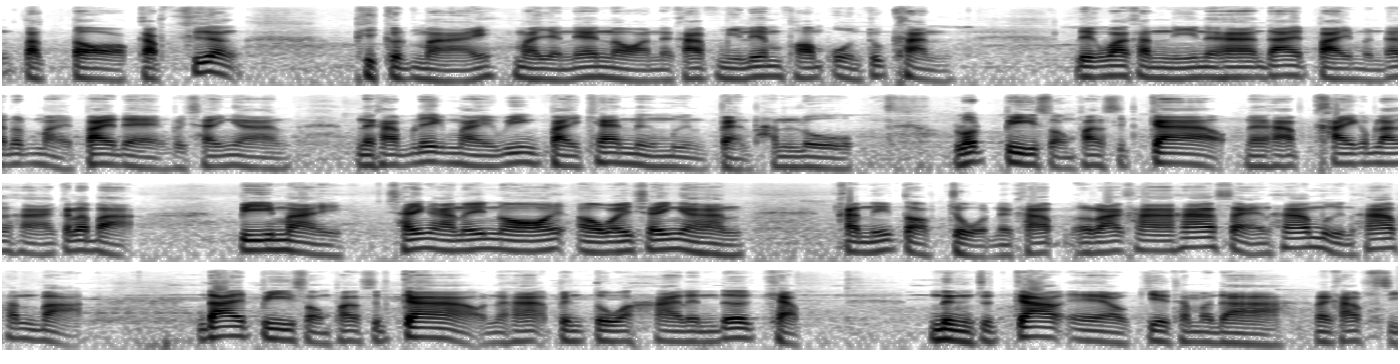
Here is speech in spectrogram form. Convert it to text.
ำตัดต่อกับเครื่องผิดกฎหมายมาอย่างแน่นอนนะครับ มีเล่มพร้อมโอนทุกคัน เรียกว่าคันนี้นะฮะได้ไปเหมือนได้รถใหม่ป้ายแดงไปใช้งานนะครับเลขใหม่วิ่งไปแค่ 18,000 โล รถปี 2019 นะครับ ใครกำลังหากระบะ ปีใหม่ ใช้งานน้อยๆ เอาไว้ใช้งาน คันนี้ตอบโจทย์นะครับ ราคา 555,000 บาท ได้ปี 2019 นะฮะ เป็นตัว Highlander Cap 1.9L เกียร์ธรรมดานะครับ สี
